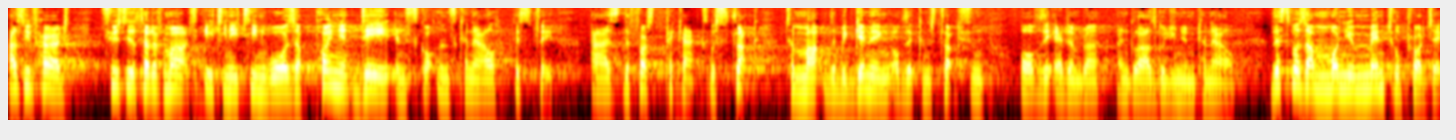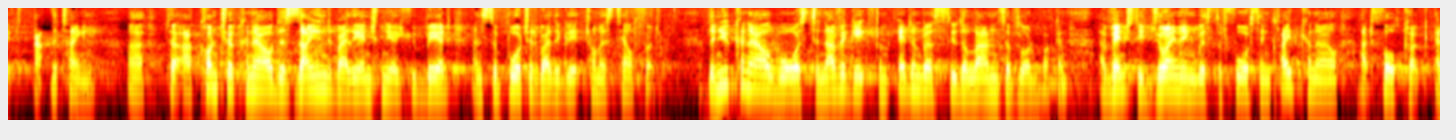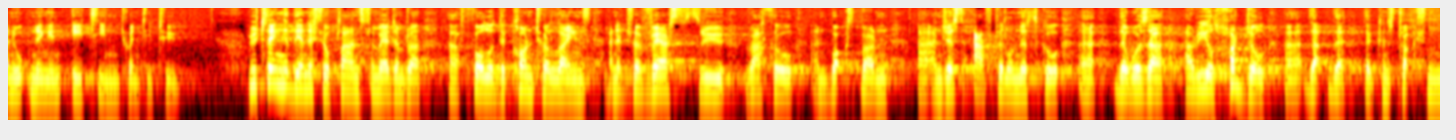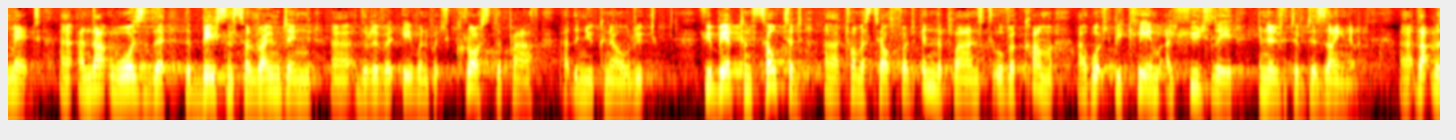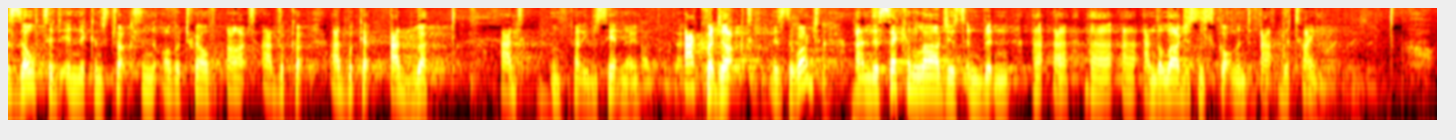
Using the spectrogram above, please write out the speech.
As we've heard, Tuesday the 3rd of March 1818 was a poignant day in Scotland's canal history, as the first pickaxe was struck to mark the beginning of the construction of the Edinburgh and Glasgow Union Canal. This was a monumental project at the time, uh, to a contour canal designed by the engineer Hugh Baird and supported by the great Thomas Telford. The new canal was to navigate from Edinburgh through the lands of Lord Buchan, eventually joining with the Forth and Clyde Canal at Falkirk and opening in 1822. Routing the initial plans from Edinburgh uh, followed the contour lines and it traversed through Ratho and Boxburn uh, and just after Linlithgow uh, there was a, a real hurdle uh, that the, the construction met uh, and that was the, the basin surrounding uh, the River Avon which crossed the path at the new canal route. Hugh Baird consulted uh, Thomas Telford in the plans to overcome uh, what became a hugely innovative design. Uh, that resulted in the construction of a 12-arch advocate, advocate, adva, ad, oh, can't even say it now, aqueduct is the word, and the second largest in Britain uh, uh, uh, uh, and the largest in Scotland at the time.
